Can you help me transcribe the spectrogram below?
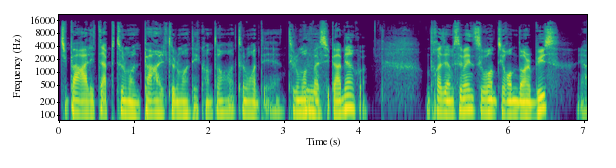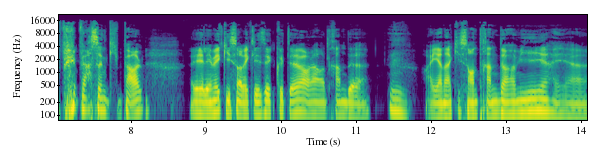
tu pars à l'étape, tout le monde parle, tout le monde est content, tout le monde est, tout le monde Mm. va super bien, quoi. En troisième semaine, souvent, tu rentres dans le bus, il y a plus personne qui parle. Et les mecs, ils sont avec les écouteurs, là, en train de. Ouais, Il y en a qui sont en train de dormir et euh,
